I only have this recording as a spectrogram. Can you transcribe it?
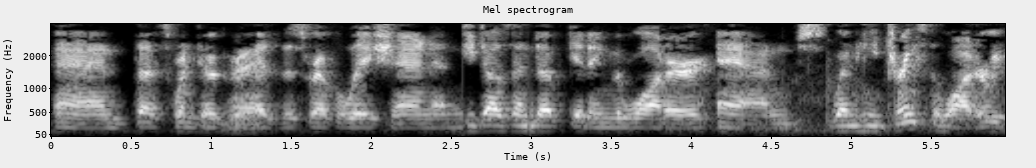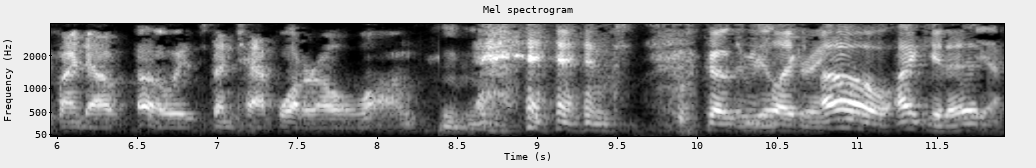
And that's when Goku has this revelation, and he does end up getting the water. And when he drinks the water, we find out, oh, it's been tap water all along. Mhm. and Goku's like, oh, was- I get it. Yeah.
